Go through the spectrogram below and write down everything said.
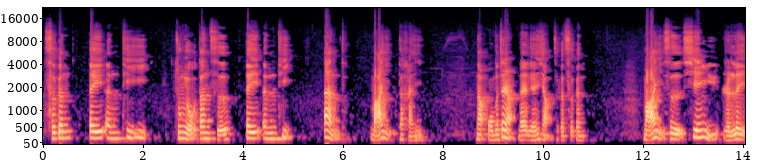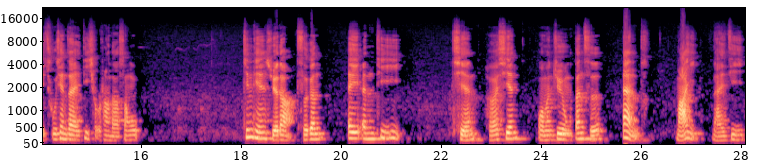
词根 ante 中有单词 ant，ant 蚂蚁的含义。那我们这样来联想这个词根。蚂蚁是先于人类出现在地球上的生物。今天学的词根 ante，前和先，我们就用单词 ant 蚂蚁来记忆，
